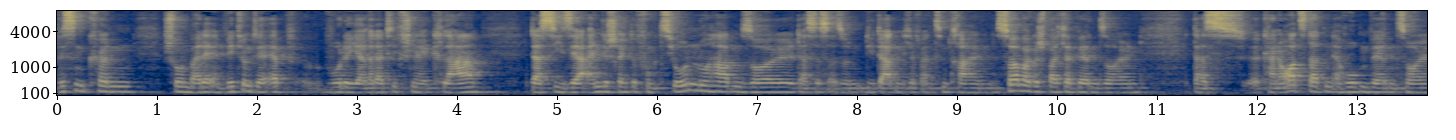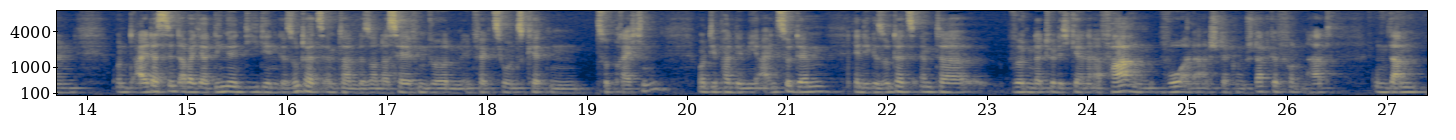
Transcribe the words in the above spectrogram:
wissen können. Schon bei der Entwicklung der App wurde ja relativ schnell klar, dass sie sehr eingeschränkte Funktionen nur haben soll, dass es also die Daten nicht auf einem zentralen Server gespeichert werden sollen, dass äh, keine Ortsdaten erhoben werden sollen. Und all das sind aber ja Dinge, die den Gesundheitsämtern besonders helfen würden, Infektionsketten zu brechen und die Pandemie einzudämmen. Denn die Gesundheitsämter würden natürlich gerne erfahren, wo eine Ansteckung stattgefunden hat, um dann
